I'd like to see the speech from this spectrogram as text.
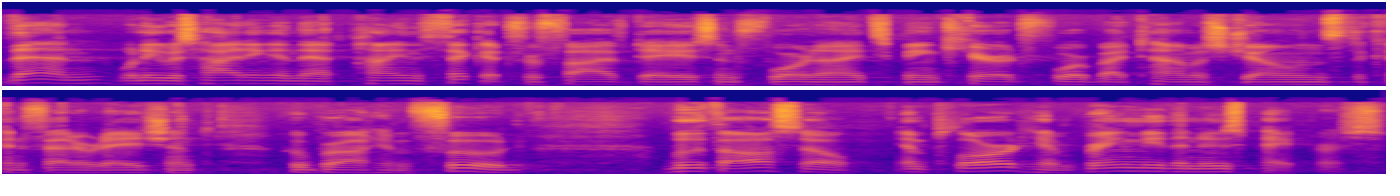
Then, when he was hiding in that pine thicket for five days and four nights, being cared for by Thomas Jones, the Confederate agent who brought him food, Booth also implored him, Bring me the newspapers.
